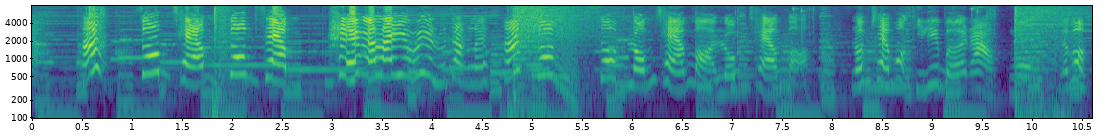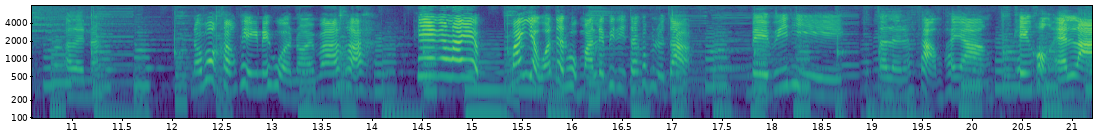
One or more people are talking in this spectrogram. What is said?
อะฮะส้มแชมป์ส้มแซมเพลงอะไรอะไม่เห็นรู้จัก ล้มแชมป์เหรอล้มแชมป์เหรอล้มแชมป์ของทีรี่เบิร์ดอ้าวงง แล้วบอกอะไรนะ น้องบอกครั้งเพลงในหัวน้อยมากค่ะ เพลงอะไรอะไม่อย่าว่าแต่โทมัสเลยพี่ดิต้าก็ไม่รู้จักเบบี้ทีอะไรนะสามพยาง เพลงของแอดลา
